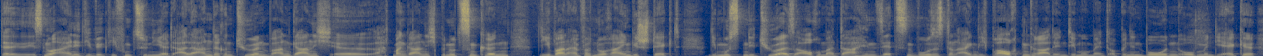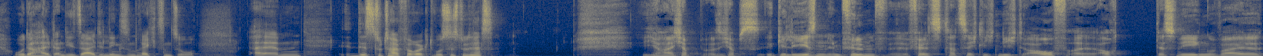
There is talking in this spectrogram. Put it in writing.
da ist nur eine, die wirklich funktioniert. Alle anderen Türen waren gar nicht, äh, hat man gar nicht benutzen können. Die waren einfach nur reingesteckt. Die mussten die Tür also auch immer dahin setzen, wo sie es dann eigentlich brauchten, gerade in dem Moment. Ob in den Boden, oben in die Ecke oder halt an die Seite links und rechts und so. Ähm, das ist total verrückt. Wusstest du das? Ja, ich habe also ich habe es gelesen. Im Film fällt es tatsächlich nicht auf, äh, auch deswegen, weil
